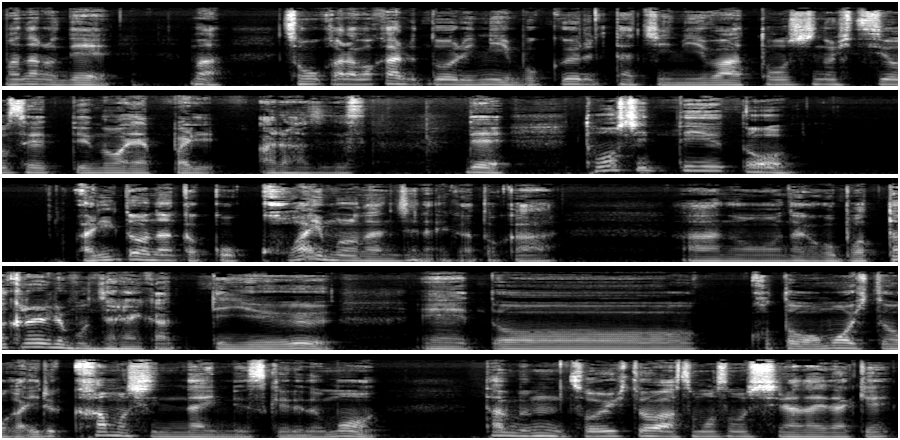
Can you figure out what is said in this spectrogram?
まあ、なので、まあ、そこからわかる通りに、僕たちには投資の必要性っていうのはやっぱりあるはずです。で、投資っていうと、割となんかこう怖いものなんじゃないかとか、あの、なんかこうぼったくられるもんじゃないかっていう、えっ、ー、と、ことを思う人がいるかもしれないんですけれども、多分そういう人はそもそも知らないだけ。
